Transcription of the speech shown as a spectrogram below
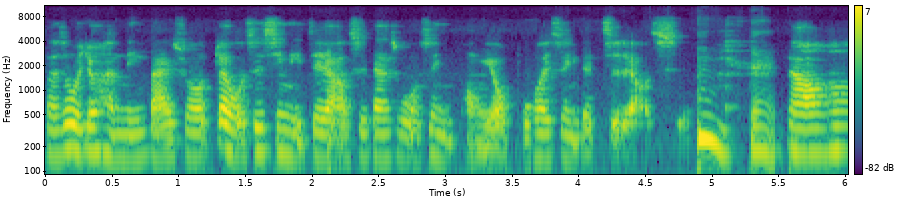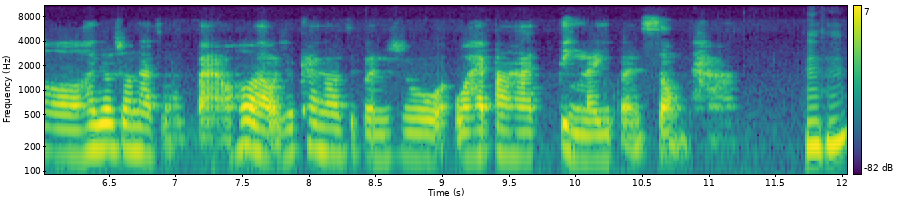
可是我就很明白说，对我是心理治疗师，但是我是你朋友，不会是你的治疗师。嗯，对。然后他就说那怎么办？后来我就看到这本书，我还帮他订了一本送他。嗯哼。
